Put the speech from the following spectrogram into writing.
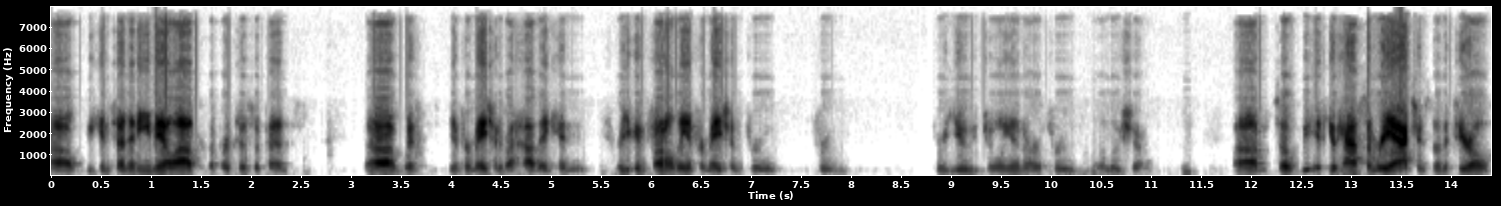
uh, we can send an email out to the participants uh, with information about how they can, or you can funnel the information through through through you, Julian, or through Lucia. Um, so if you have some reactions to the materials,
